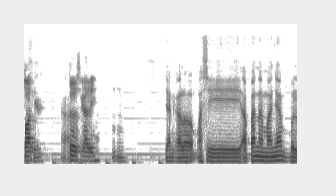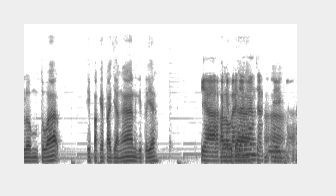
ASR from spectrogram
pot. Ya. Betul sekali. Dan kalau masih apa namanya belum tua dipakai pajangan gitu ya? Ya kalau pakai pajangan cantik. Uh, uh.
